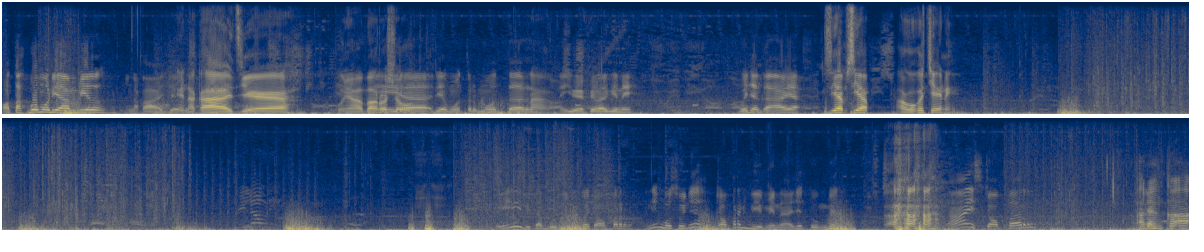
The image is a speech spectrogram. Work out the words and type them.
Otak gua mau diambil. Enak aja. enak aja. Punya Bang Nih, Rosyo. Iya, dia muter-muter. Nah. Nih UAV lagi nih. Gue jaga A ya. Siap, siap. Aku ke C nih. Ih, bisa bunuh juga chopper. Ini musuhnya chopper diemin aja tumben. nice chopper. Ada yang ke A.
